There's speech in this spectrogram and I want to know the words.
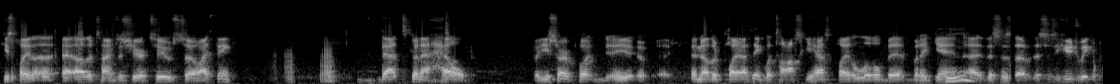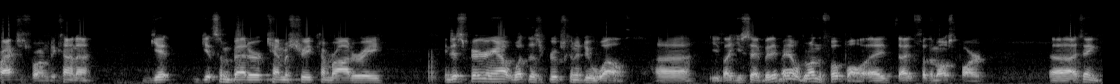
he's played uh, at other times this year too, so I think that's going to help. But you start putting uh, another player. I think Lutovsky has played a little bit, but again, mm-hmm. uh, this is a this is a huge week of practice for him to kind of get get some better chemistry, camaraderie, and just figuring out what this group's going to do well. Uh, like you said, but they've been able to run the football uh, for the most part. Uh, I think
